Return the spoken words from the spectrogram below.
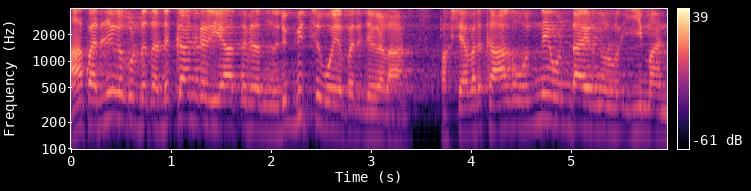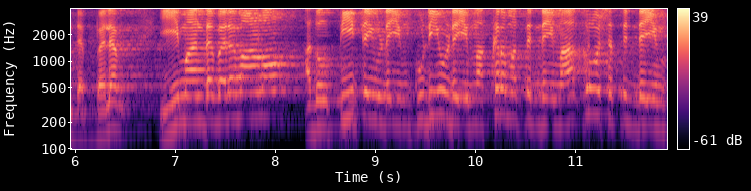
ആ പരിചയകൾ കൊണ്ട് തടുക്കാൻ കഴിയാത്ത വിധം നുരുമ്പിച്ചു പോയ പരിചയകളാണ് പക്ഷെ അവർക്ക് ആകെ ഒന്നേ ഉണ്ടായിരുന്നുള്ളൂ ഈമാന്റെ ബലം. ഈമാന്റെ ബലമാണോ? അതോ തീറ്റയുടെയും കുടിയുടെയും അക്രമത്തിന്റെയും ആക്രോശത്തിന്റെയും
